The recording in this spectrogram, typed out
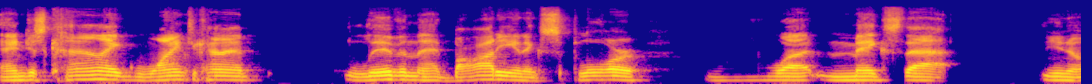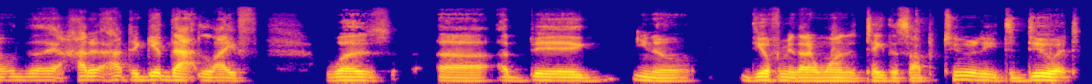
and just kind of like wanting to kind of live in that body and explore what makes that you know the how to how to give that life was uh, a big you know deal for me that I wanted to take this opportunity to do it.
